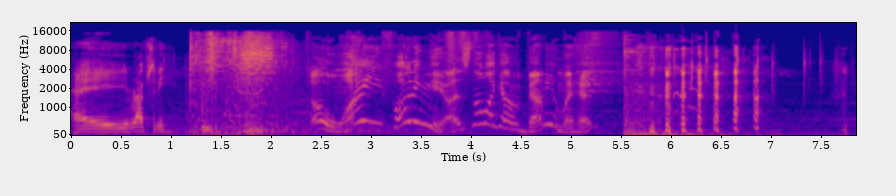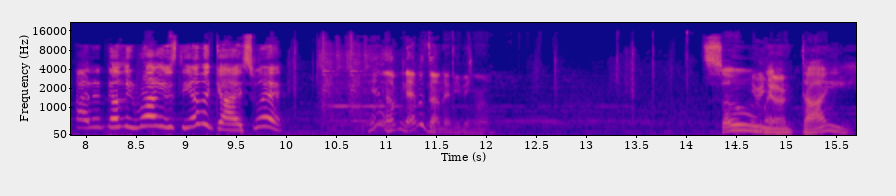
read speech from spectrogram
Hey, Rhapsody. Oh, why are you fighting me? It's not like I have a bounty on my head. I did nothing wrong. It was the other guy. I swear. Yeah, I've never done anything wrong. So Here we many go. die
